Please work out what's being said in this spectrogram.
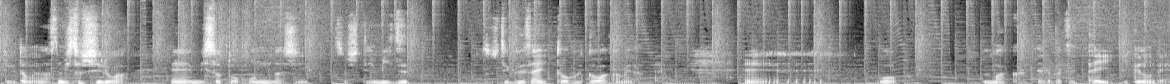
いけると思います。味噌汁は、えー、味噌と本だし、そして水、そして具材、豆腐とわかめだったり、えー、をうまくやれば絶対いくので、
